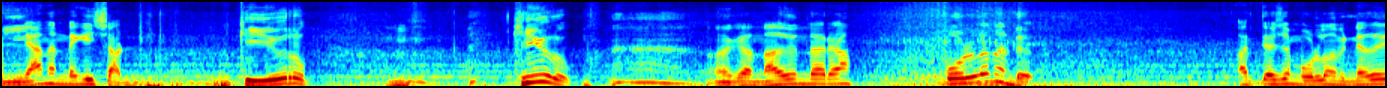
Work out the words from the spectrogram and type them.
ഇല്ലാന്നുണ്ടെങ്കിൽ ഷഡ് കീറും. കീറും. ഓക്കെ എന്നാൽ എന്താ പറയുക പൊള്ളുന്നുണ്ട്. അത്യാവശ്യം പൊള്ളുന്നു. പിന്നെ അത്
